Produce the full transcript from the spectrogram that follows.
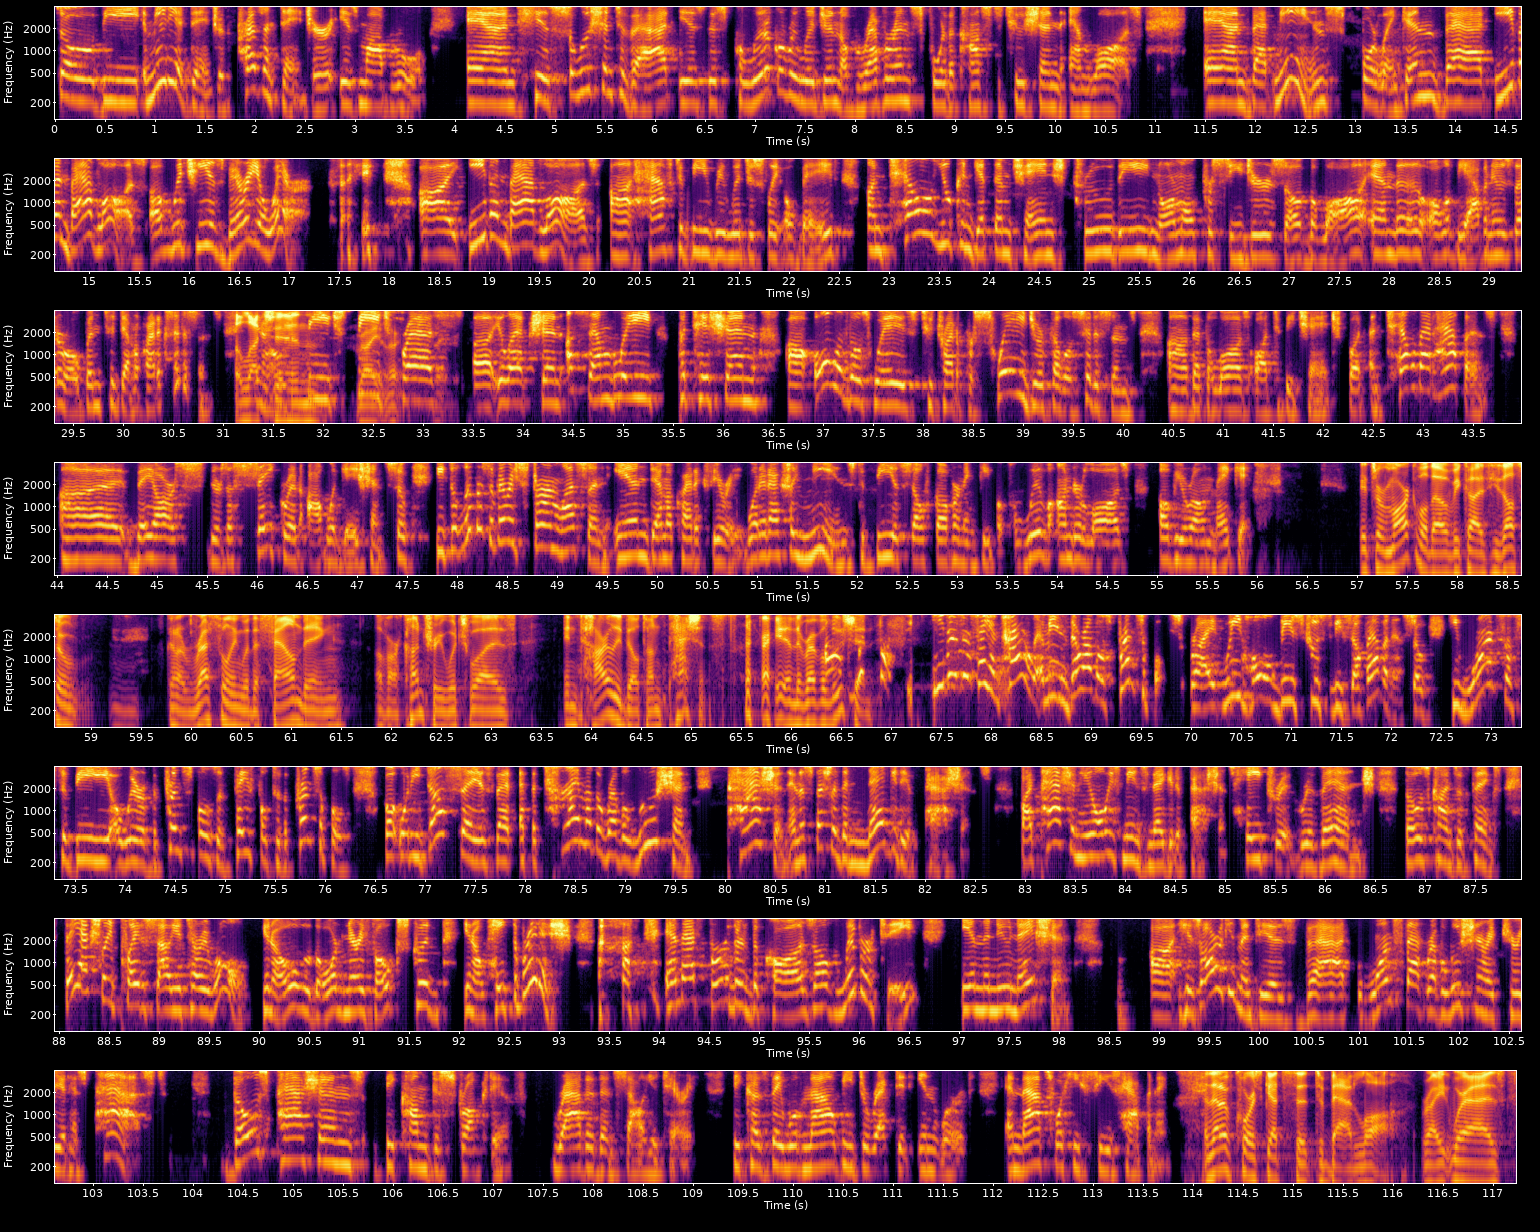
So the immediate danger, the present danger, is mob rule, and his solution to that is this political religion of reverence for the Constitution and laws. And that means for Lincoln that even bad laws, of which he is very aware, uh, even bad laws uh, have to be religiously obeyed until you can get them changed through the normal procedures of the law and the, all of the avenues that are open to democratic citizens. Election, you know, speech, speech, right, press, right. Uh, election, assembly, petition, uh, all of those ways to try to persuade your fellow citizens uh, that the laws ought to be changed. But until that happens, uh, they are there's a sacred obligation. So he delivers a very stern lesson in democratic theory, what it actually means to be a self-governing people, to live under laws of your own making. It's remarkable though because he's also kind of wrestling with the founding of our country, which was entirely built on passions, right? And the oh, revolution. Oh, he doesn't say entirely. I mean, there are those principles, right? We hold these truths to be self evident. So he wants us to be aware of the principles and faithful to the principles. But what he does say is that at the time of the revolution, passion, and especially the negative passions, by passion, he always means negative passions, hatred, revenge, those kinds of things. They actually played a salutary role. You know, the ordinary folks could, you know, hate the British. and that furthered the cause of liberty in the new nation. Uh, his argument is that once that revolutionary period has passed, those passions become destructive rather than salutary because they will now be directed inward. And that's what he sees happening. And that, of course, gets to, to bad law, right? Whereas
